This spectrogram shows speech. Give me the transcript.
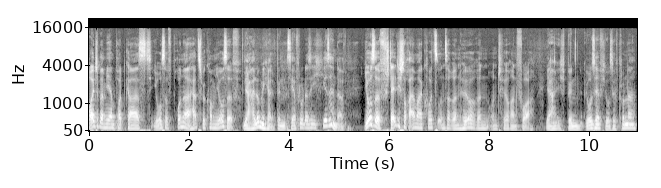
Heute bei mir im Podcast Josef Brunner. Herzlich willkommen, Josef. Ja, hallo Michael. Bin sehr froh, dass ich hier sein darf. Josef, stell dich doch einmal kurz unseren Hörerinnen und Hörern vor. Ja, ich bin Josef, Josef Brunner,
